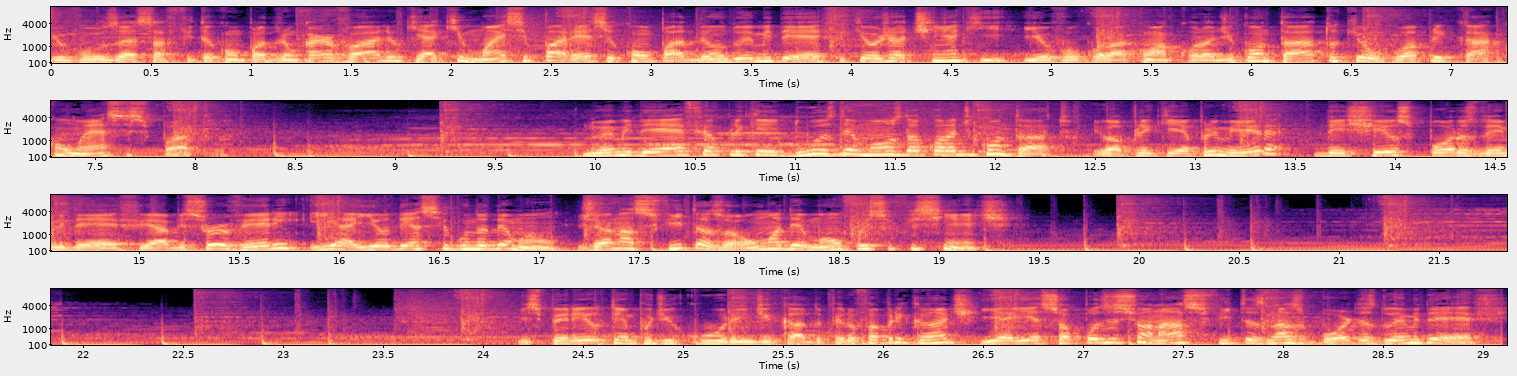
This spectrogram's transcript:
Eu vou usar essa fita com o padrão carvalho, que é a que mais se parece com o padrão do MDF que eu já tinha aqui. E eu vou colar com a cola de contato que eu vou aplicar com essa espátula. No MDF eu apliquei duas demãos da cola de contato. Eu apliquei a primeira, deixei os poros do MDF absorverem e aí eu dei a segunda demão. Já nas fitas, ó, uma demão foi suficiente. Esperei o tempo de cura indicado pelo fabricante e aí é só posicionar as fitas nas bordas do MDF.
